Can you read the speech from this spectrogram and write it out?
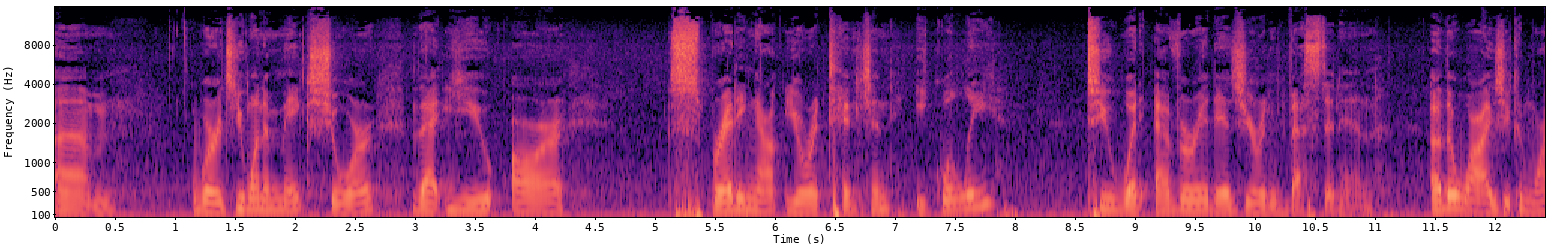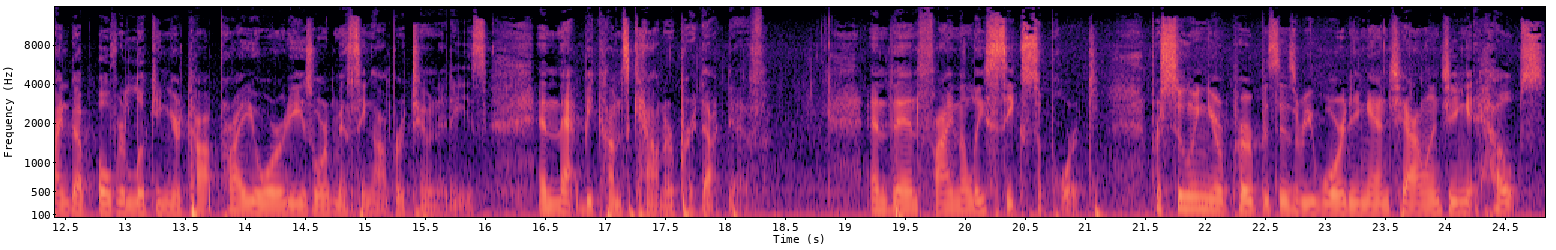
um, words, you want to make sure that you are spreading out your attention equally to whatever it is you're invested in. Otherwise, you can wind up overlooking your top priorities or missing opportunities, and that becomes counterproductive. And then finally, seek support. Pursuing your purpose is rewarding and challenging. It helps.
